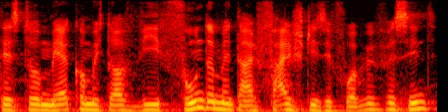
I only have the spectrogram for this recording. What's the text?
desto mehr komme ich darauf, wie fundamental falsch diese Vorwürfe sind.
